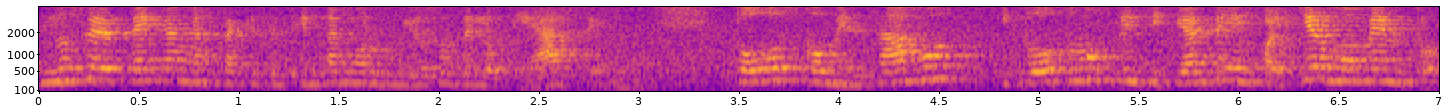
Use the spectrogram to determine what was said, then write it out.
no se detengan hasta que se sientan orgullosos de lo que hacen. Todos comenzamos y todos somos principiantes en cualquier momento.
